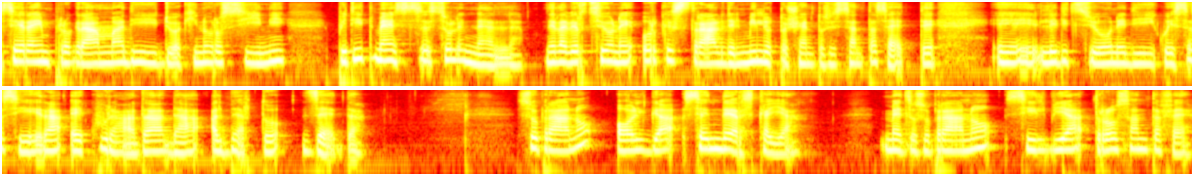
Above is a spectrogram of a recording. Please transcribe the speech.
sera è in programma di Gioacchino Rossini Petite Messe Solennelle nella versione orchestrale del 1867 e l'edizione di questa sera è curata da Alberto Zed. Soprano Olga Senderskaya, mezzosoprano Silvia Trosantafè,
